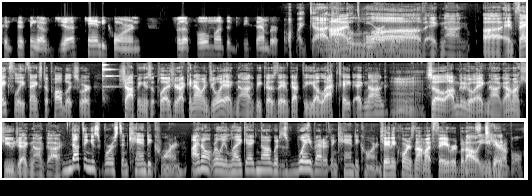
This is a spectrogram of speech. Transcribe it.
consisting of just candy corn for the full month of December? Oh my God. I both horrible. love eggnog. Uh, and thankfully, thanks to Publix, where shopping is a pleasure, I can now enjoy eggnog because they've got the uh, lactate eggnog. Mm. So I'm going to go eggnog. I'm a huge eggnog guy. Nothing is worse than candy corn. I don't really like eggnog, but it's way better than candy corn. Candy corn is not my favorite, but I'll eat it. Terrible.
